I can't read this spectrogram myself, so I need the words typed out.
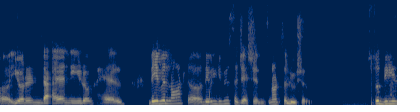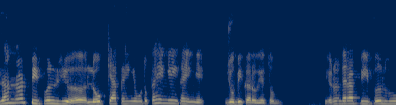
uh, you're in dire need of help they will not uh, they will give you suggestions not solutions सो दीज आर नॉट पीपल लोग क्या कहेंगे वो तो कहेंगे ही कहेंगे जो भी करोगे तुम you know there are people who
